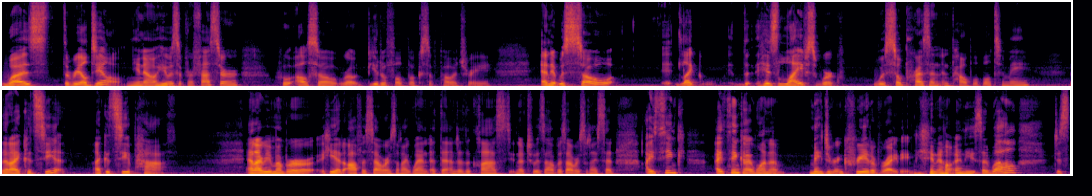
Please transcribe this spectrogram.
was the real deal, you know, he was a professor who also wrote beautiful books of poetry. And it was so like his life's work was so present and palpable to me that I could see it. I could see a path. And I remember he had office hours, and I went at the end of the class, you know, to his office hours, and I said, "I think, I think I want to major in creative writing," you know. And he said, "Well, just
